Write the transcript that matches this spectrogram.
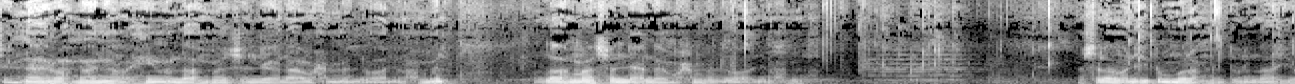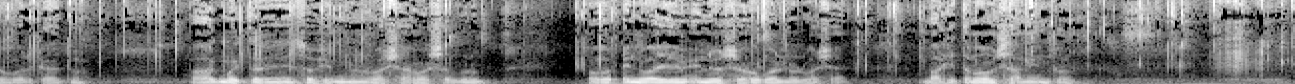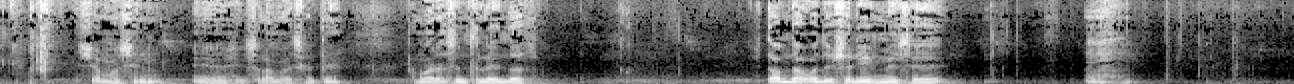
بسم اللہ الرحمن الرحیم اللہ صلی اللہ محمد وعلی محمد اللہ صلی اللہ محمد وعلی محمد السلام علیکم ورحمۃ اللہ وبرکاتہ پاک مکتب صفیم الوشا ورثہ گروپ اور انوائشا باقی تمام سامعین کو شم حسین سلام عرض کرتے ہیں ہمارا سلسلہ دس کتاب دعوت شریف میں سے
